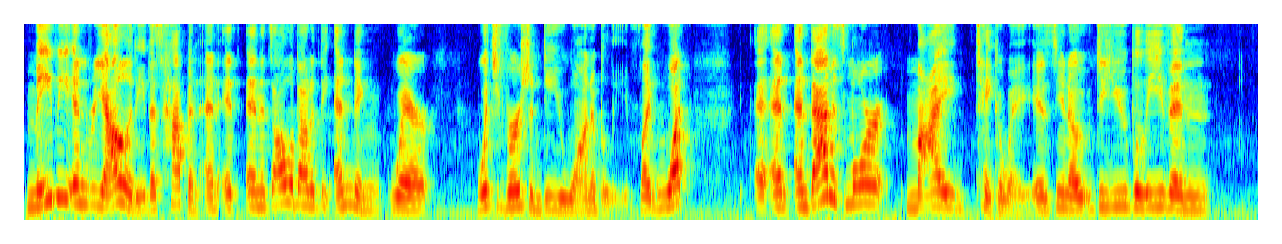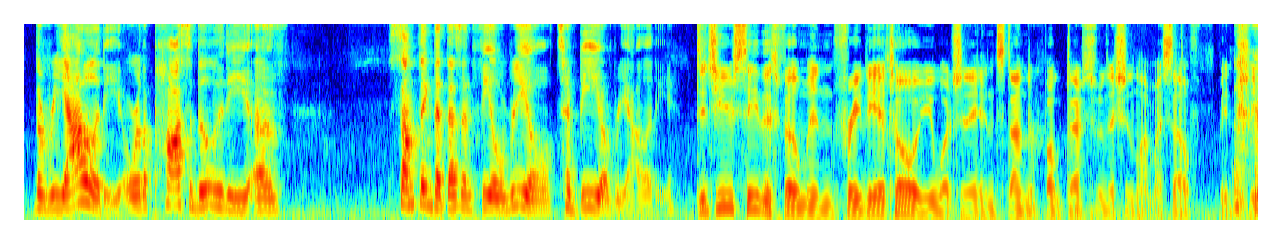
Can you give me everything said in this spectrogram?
maybe in reality this happened. And it and it's all about at the ending where which version do you want to believe? Like what and and that is more my takeaway is you know do you believe in the reality or the possibility of something that doesn't feel real to be a reality? Did you see this film in 3d at all or are you watching it in standard bog definition like myself being cheap.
